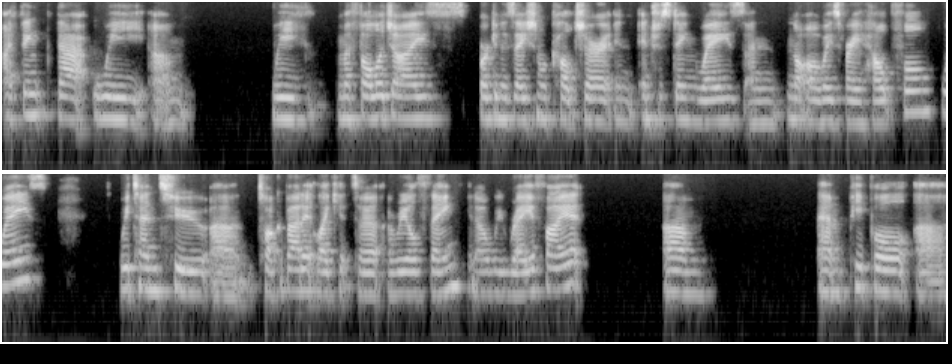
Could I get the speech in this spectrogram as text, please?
I think that we um we mythologize organizational culture in interesting ways and not always very helpful ways. We tend to uh, talk about it like it's a, a, real thing. You know, we reify it, um, and people uh,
